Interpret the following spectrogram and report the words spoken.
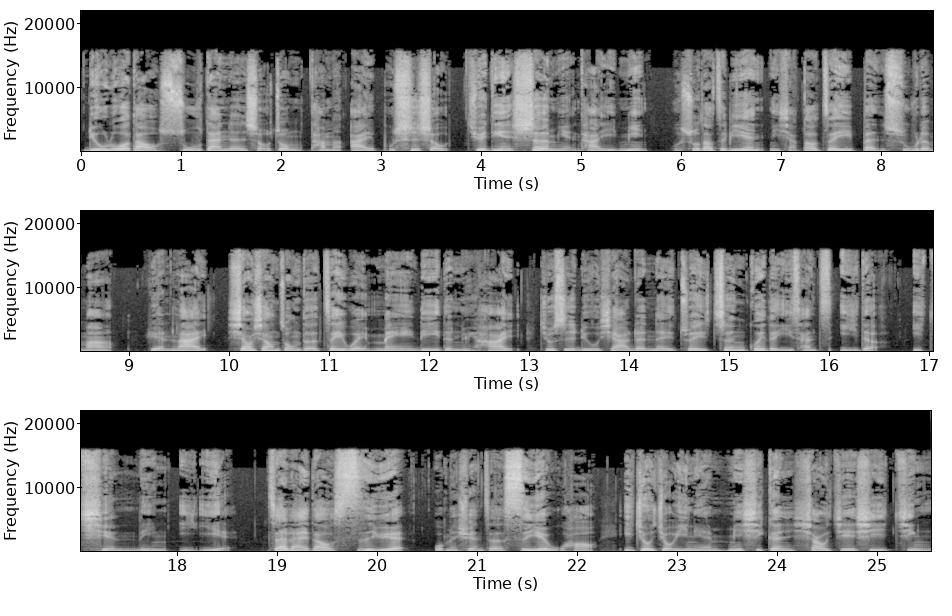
流落到苏丹人手中，他们爱不释手，决定赦免他一命。我说到这边，你想到这一本书了吗？原来。肖像中的这一位美丽的女孩，就是留下人类最珍贵的遗产之一的《一千零一夜》。再来到四月，我们选择四月五号，一九九一年，密西根小杰西紧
